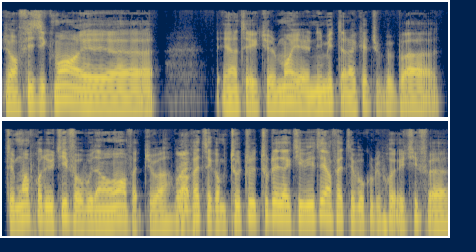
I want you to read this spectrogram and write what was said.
genre physiquement et, euh, et intellectuellement, il y a une limite à laquelle tu peux pas. T'es moins productif au bout d'un moment, en fait, tu vois. Ouais. En fait, c'est comme tout- tout- toutes les activités. En fait, t'es beaucoup plus productif euh,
